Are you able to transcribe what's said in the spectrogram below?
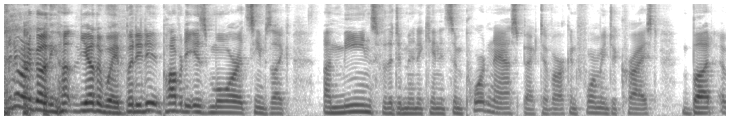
you don't want to go the, the other way, but it is, poverty is more. It seems like a means for the Dominican. It's an important aspect of our conforming to Christ, but uh,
